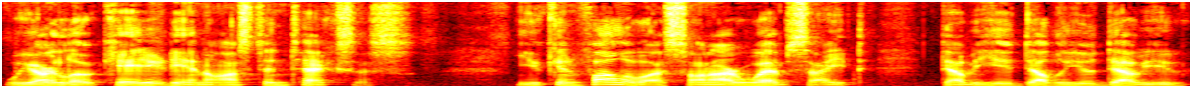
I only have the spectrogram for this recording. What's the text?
We are located in Austin, Texas. You can follow us on our website, www.tllc.org.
